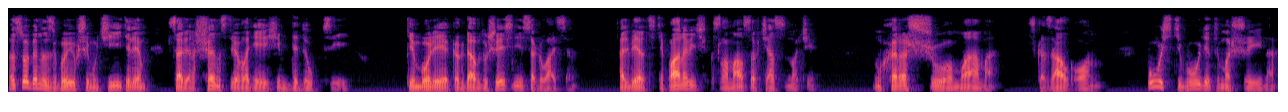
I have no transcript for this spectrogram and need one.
особенно с бывшим учителем, в совершенстве владеющим дедукцией. Тем более, когда в душе с ней согласен. Альберт Степанович сломался в час ночи. «Ну, хорошо, мама», — сказал он. «Пусть будет машина».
